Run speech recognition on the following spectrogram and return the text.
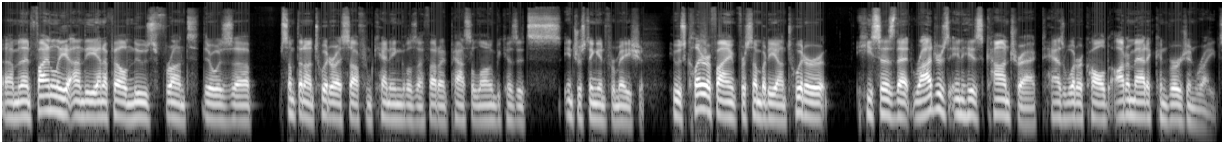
Um, and then finally, on the NFL news front, there was uh, something on Twitter I saw from Ken Ingalls I thought I'd pass along because it's interesting information. He was clarifying for somebody on Twitter. He says that Rodgers, in his contract, has what are called automatic conversion rights.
